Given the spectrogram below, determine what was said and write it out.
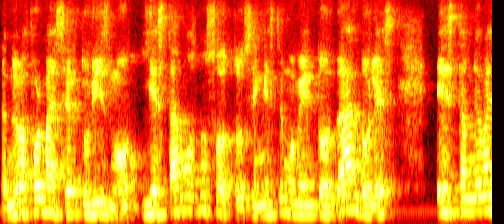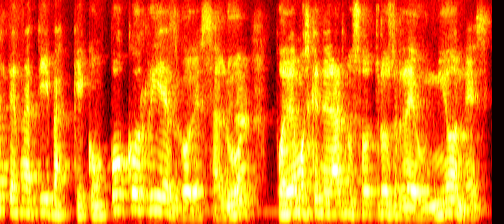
La nueva forma de hacer turismo y estamos nosotros en este momento dándoles esta nueva alternativa que con poco riesgo de salud podemos generar nosotros reuniones,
